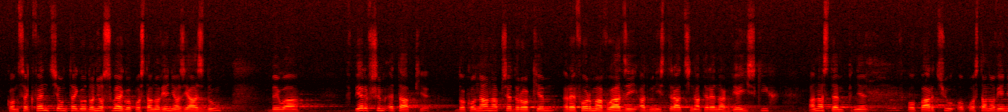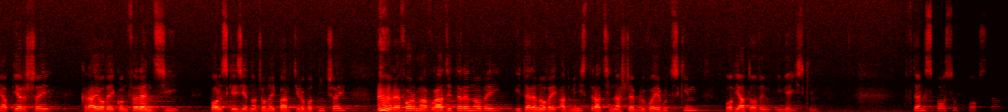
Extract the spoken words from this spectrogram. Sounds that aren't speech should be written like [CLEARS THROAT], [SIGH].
Konsekwencją tego doniosłego postanowienia zjazdu była w pierwszym etapie dokonana przed rokiem reforma władzy i administracji na terenach wiejskich, a następnie w oparciu o postanowienia pierwszej Krajowej Konferencji Polskiej Zjednoczonej Partii Robotniczej [CLEARS THROAT] reforma władzy terenowej i terenowej administracji na szczeblu wojewódzkim, powiatowym i miejskim. W ten sposób powstał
